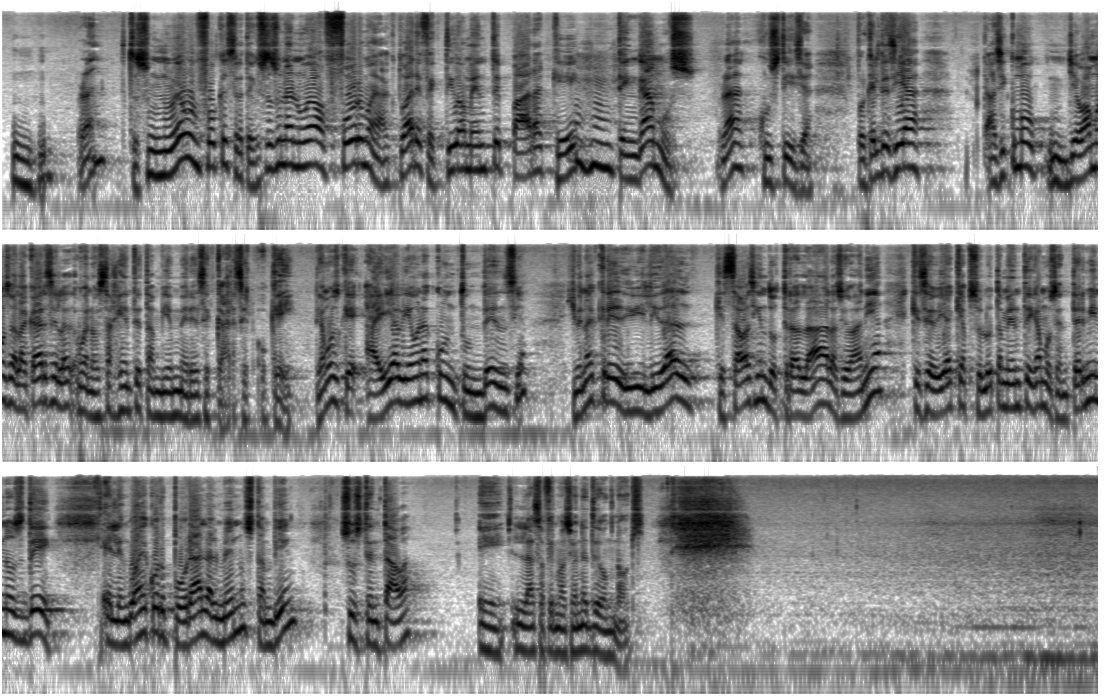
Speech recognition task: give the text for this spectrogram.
esto es un nuevo enfoque estratégico, esto es una nueva forma de actuar efectivamente para que tengamos justicia. Porque él decía, así como llevamos a la cárcel, bueno, esta gente también merece cárcel, ok. Digamos que ahí había una contundencia y una credibilidad que estaba siendo trasladada a la ciudadanía, que se veía que absolutamente, digamos, en términos de el lenguaje corporal al menos también, sustentaba eh, las afirmaciones de Don Nogui.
